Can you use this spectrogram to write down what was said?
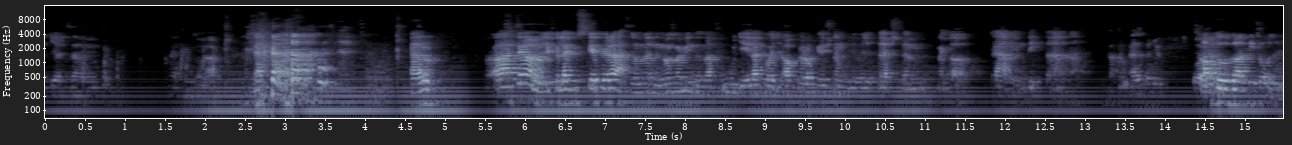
egyértelmű. Mehetünk tovább. Árul? Hát én arra vagyok a legbüszkébb, hogy rá tudom venni magam, mert minden nap úgy élek, hogy akarok, és nem úgy, hogy a testem meg a elmém diktálná. Ez mondjuk. Abdul Gandhi-tól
